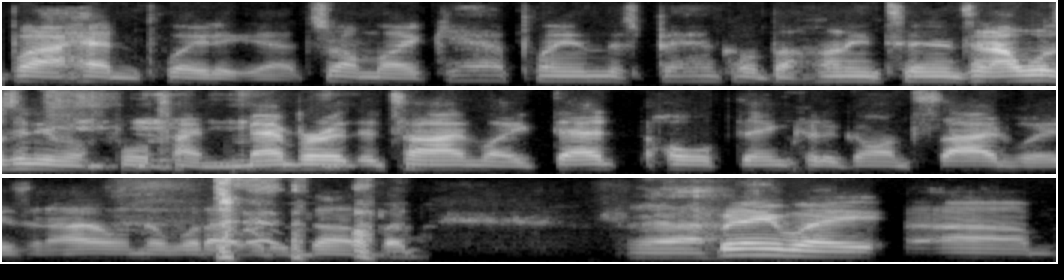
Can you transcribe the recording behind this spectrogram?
but I hadn't played it yet. So I'm like, yeah, playing this band called the Huntingtons, and I wasn't even a full time member at the time. Like that whole thing could have gone sideways, and I don't know what I would have done, but yeah. But anyway, um,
